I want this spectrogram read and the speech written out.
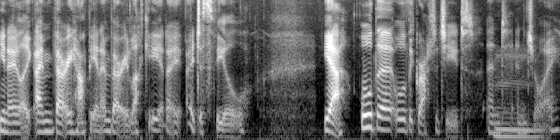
you know like i'm very happy and i'm very lucky and i, I just feel yeah all the all the gratitude and, Hmm. and joy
